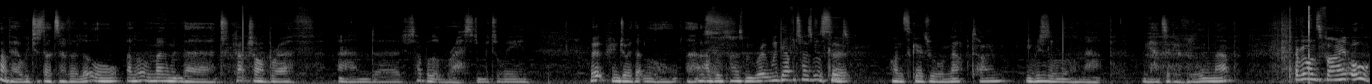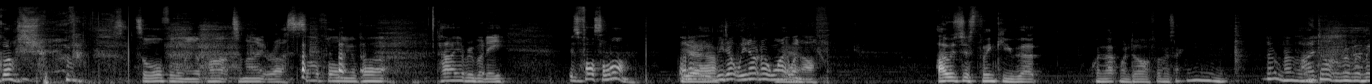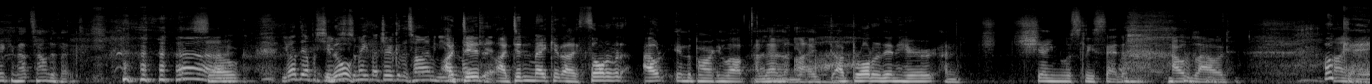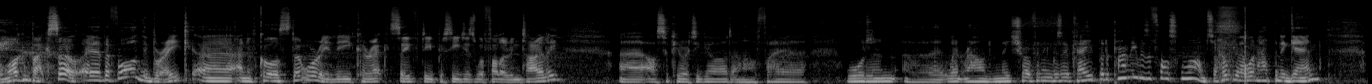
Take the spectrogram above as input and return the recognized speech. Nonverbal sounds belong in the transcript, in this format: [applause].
Oh, there we just had to have a little a little moment there to catch our breath and uh, just have a little rest in between. We hope you enjoyed that little uh, advertisement break. With the advertisement good? a unscheduled nap time. It was a little nap. We had to go for a little nap. Everyone's fine. Oh gosh, [laughs] it's all falling apart tonight, Ross. It's all falling apart. Hi everybody. It's a false alarm. I don't- we don't we don't know why it went off. I was just thinking that when that went off, I was like, hmm, I don't remember. I don't remember making that sound effect. [laughs] so You had the opportunity know, to make that joke at the time, and you I didn't did. make it. I didn't make it. I thought of it out in the parking lot, and then I, I brought it in here and sh- shamelessly said it [laughs] out loud. Hi everyone, Okay. welcome back. So, uh, before the break, uh, and of course, don't worry, the correct safety procedures were followed entirely. Uh, our security guard and our fire warden uh, went round and made sure everything was okay, but apparently it was a false alarm, so hopefully that won't happen again.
